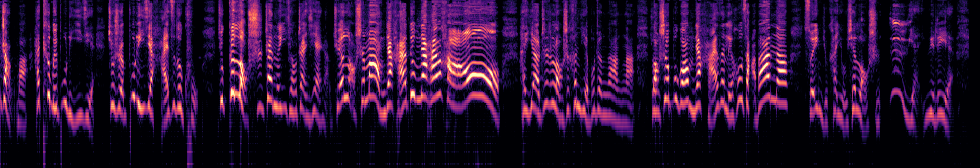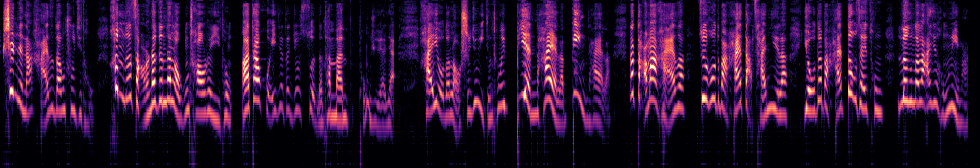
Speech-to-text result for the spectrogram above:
长吧还特别不理解，就是不理解孩子的苦，就跟老师站到一条战线上，觉得老师骂我们家孩子对我们家孩子好。哎呀，这是老师恨铁不成钢啊！老师不管我们家孩子了以后咋办呢？所以你就看有些老师愈演愈烈，甚至拿孩子当出气筒，恨不得早上他跟她老公吵吵一通啊，他回去他就损的他们班同学去。还有的老师就已经成为变态了、病态了，那打骂孩子，最后都把孩子打残疾了，有的把孩子倒栽葱扔到垃圾桶里面，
